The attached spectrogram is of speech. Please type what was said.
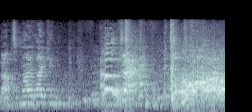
Not to my liking. Jack!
